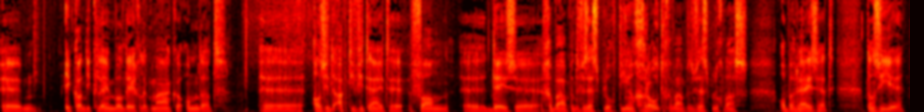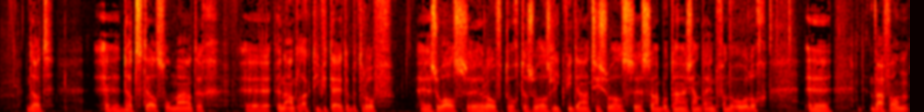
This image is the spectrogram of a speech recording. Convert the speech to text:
um, ik kan die claim wel degelijk maken, omdat uh, als je de activiteiten van uh, deze gewapende verzetsploeg... die een grote gewapende verzetsploeg was, op een rij zet... dan zie je dat dat stelselmatig een aantal activiteiten betrof... zoals rooftochten, zoals liquidaties, zoals sabotage aan het eind van de oorlog. waarvan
